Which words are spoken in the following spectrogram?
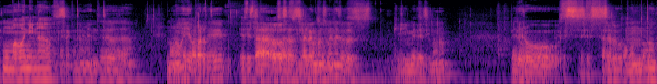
fumaba ni nada. Exactamente, o sea. No, y aparte, está, o sea, si la consumes, pues, qué imbécil, ¿no? Pero es, es algo tonto.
